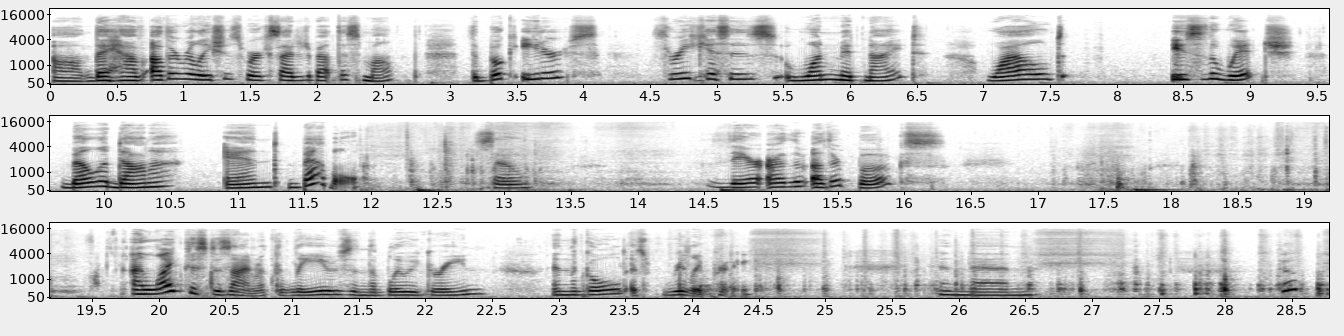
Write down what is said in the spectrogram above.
Um, they have other releases we're excited about this month. The Book Eaters, Three Kisses, One Midnight, Wild is the Witch, Belladonna, and Babel. So there are the other books. I like this design with the leaves and the bluey green and the gold. It's really pretty. And then, oop,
